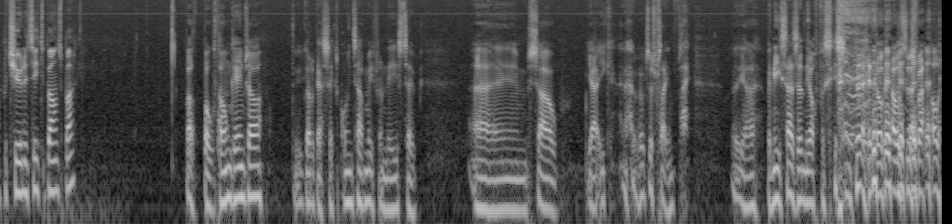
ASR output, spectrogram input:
opportunity to bounce back? Well, both home games are. We've got to get six points, haven't we, from these two? Um, so, yeah, we're just playing. Play. Yeah, Benitez in the opposition dughouse as well.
